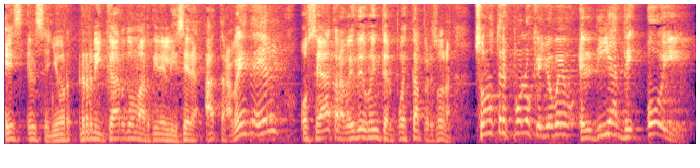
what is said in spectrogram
es el señor Ricardo Martínez Licera, a través de él o sea a través de una interpuesta persona. Son los tres polos que yo veo el día de hoy.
